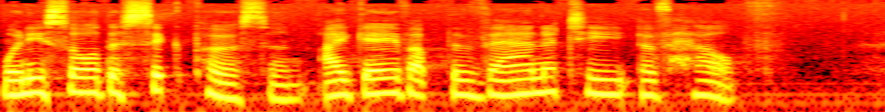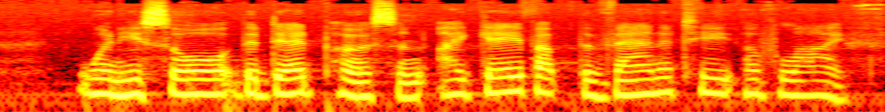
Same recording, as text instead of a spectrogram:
When he saw the sick person, I gave up the vanity of health. When he saw the dead person, I gave up the vanity of life.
